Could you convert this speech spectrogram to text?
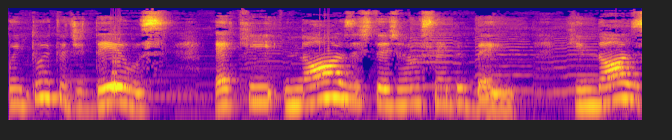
O intuito de Deus é que nós estejamos sempre bem, que nós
